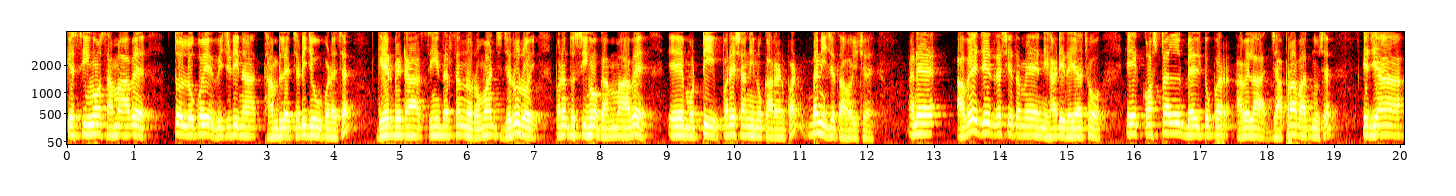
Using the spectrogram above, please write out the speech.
કે સિંહો સામા આવે તો લોકોએ વીજળીના થાંભલે ચડી જવું પડે છે. ઘેર બેઠા સિંહ દર્શનનો રોમાંચ જરૂર હોય, પરંતુ સિંહો ગામમાં આવે, એ મોટી પરેશાનીનું કારણ પણ બની જતા હોય છે. અને હવે જે દ્રશ્ય તમે નિહાળી રહ્યા છો, એ કોસ્ટલ બેલ્ટ ઉપર આવેલા જાફરાબાદનું છે, કે જ્યાં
